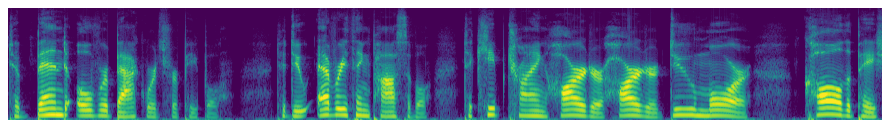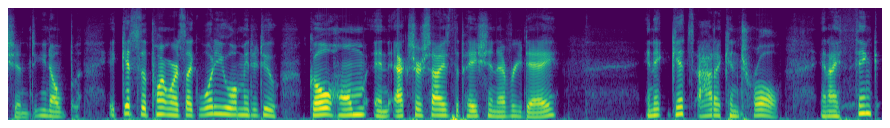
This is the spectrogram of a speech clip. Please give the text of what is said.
to bend over backwards for people, to do everything possible, to keep trying harder, harder, do more, call the patient. You know, it gets to the point where it's like, what do you want me to do? Go home and exercise the patient every day? And it gets out of control. And I think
